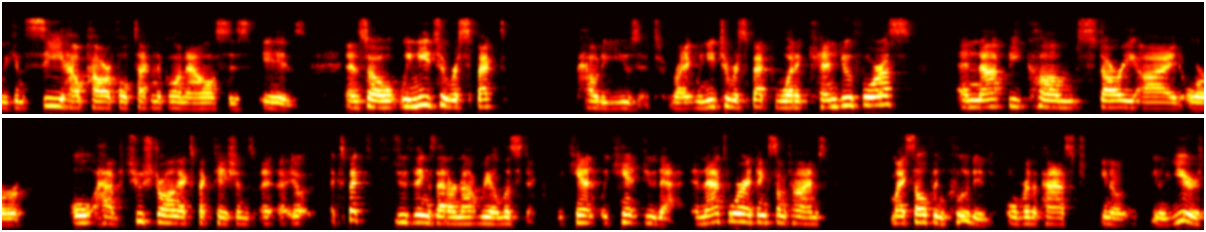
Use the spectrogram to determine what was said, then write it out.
we can see how powerful technical analysis is. And so we need to respect how to use it, right? We need to respect what it can do for us and not become starry-eyed or have too strong expectations uh, uh, expect to do things that are not realistic we can't we can't do that and that's where i think sometimes myself included over the past you know you know years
